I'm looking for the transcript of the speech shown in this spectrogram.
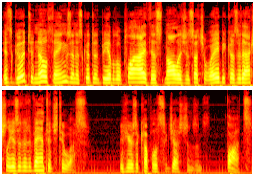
it's good to know things and it's good to be able to apply this knowledge in such a way because it actually is an advantage to us. And here's a couple of suggestions and thoughts.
